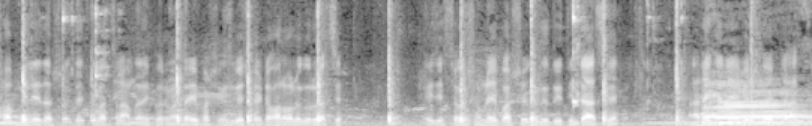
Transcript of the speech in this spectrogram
সব মিলিয়ে দর্শক, দেখতে পাচ্ছেন আমদানি পরিমাণটা। এই পাশে কিন্তু বেশ কয়েকটা ভালো ভালো গরু আছে। এই যে চোখের সামনে এই পাশেও কিন্তু দুই তিনটা আছে। আর এখানে বেশ কয়েকটা আছে।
